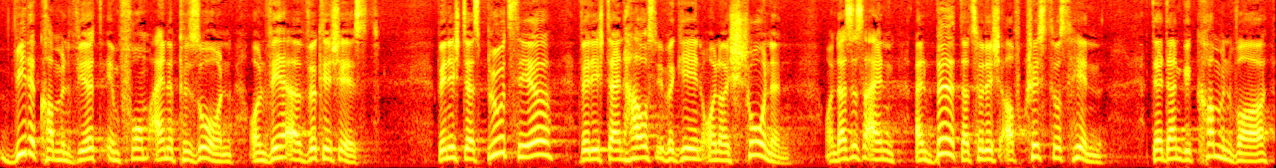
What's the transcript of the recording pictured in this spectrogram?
wiederkommen wird in Form einer Person und wer er wirklich ist. Wenn ich das Blut sehe, werde ich dein Haus übergehen und euch schonen. Und das ist ein, ein Bild natürlich auf Christus hin, der dann gekommen war,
